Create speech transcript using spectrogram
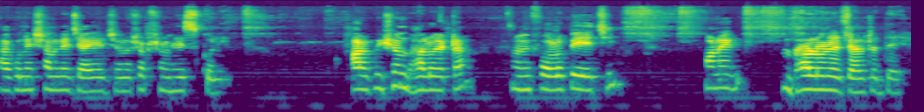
আগুনের সামনে যাই, এর জন্য সবসময় ইউজ করি। আর ভীষণ ভালো এটা, আমি ফলো পেয়েছি। অনেক ভালো রেজাল্ট দেয়।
